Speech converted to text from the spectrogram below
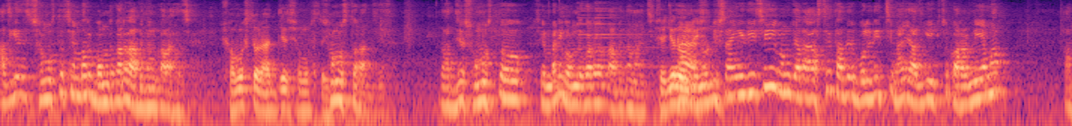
আজকে সমস্ত চেম্বার বন্ধ করার আবেদন করা হয়েছে। সমস্ত রাজ্যের সমস্ত? সমস্ত রাজ্যে রাজ্যের সমস্ত চেম্বারই বন্ধ করার আবেদন আছে। সেই জন্য নোটিশ- নোটিশ টাঙিয়ে দিয়েছি এবং যারা আসছে তাদের বলে দিচ্ছি ভাই আজকে কিছু করার নেই আমার। আর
